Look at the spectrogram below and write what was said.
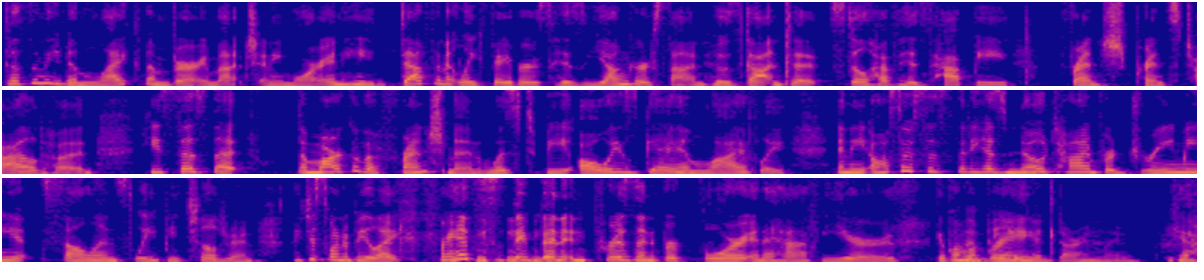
doesn't even like them very much anymore. And he definitely favors his younger son, who's gotten to still have his happy French prince childhood. He says that the mark of a Frenchman was to be always gay and lively. And he also says that he has no time for dreamy, sullen, sleepy children. I just want to be like, Francis, they've been in prison for four and a half years. Give them a break. Being a Darnley. Yeah.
